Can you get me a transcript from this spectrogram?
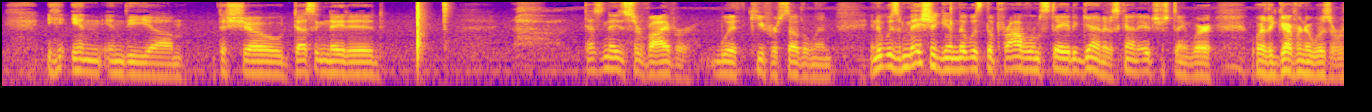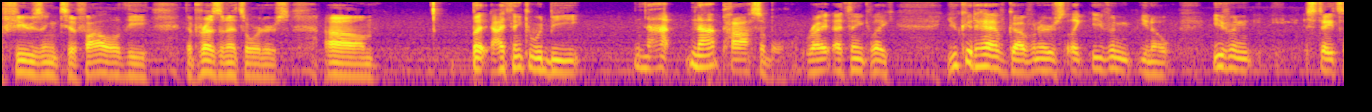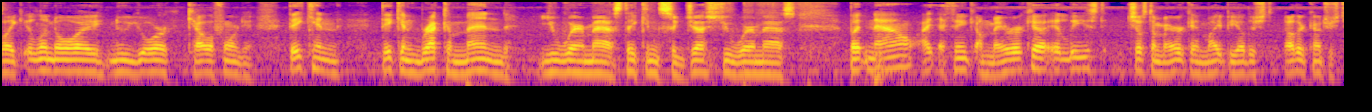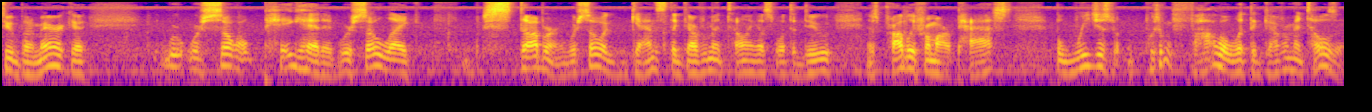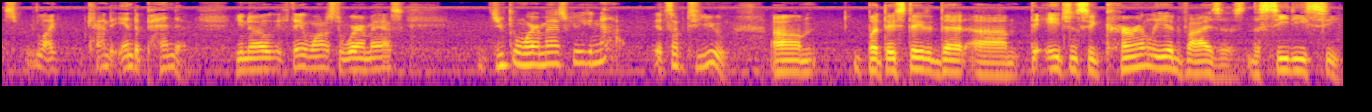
in in the um, the show designated designated survivor with Kiefer Sutherland, and it was Michigan that was the problem state again. It was kind of interesting where where the governor was refusing to follow the the president's orders. Um, but I think it would be not not possible, right? I think like you could have governors like even you know even states like Illinois, New York, California. They can they can recommend you wear masks. They can suggest you wear masks but now I, I think America, at least, just America, and might be other other countries too. But America, we're, we're so pig-headed. We're so like stubborn. We're so against the government telling us what to do. It's probably from our past, but we just we don't follow what the government tells us. We're like kind of independent. You know, if they want us to wear a mask, you can wear a mask or you can not. It's up to you. Um, but they stated that um, the agency currently advises the CDC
